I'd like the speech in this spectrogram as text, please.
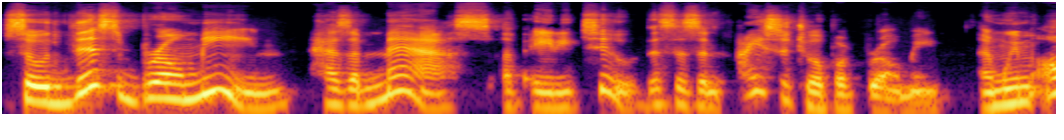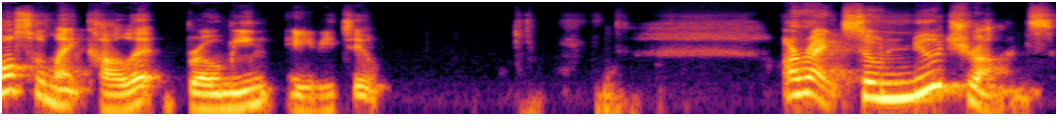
So this bromine has a mass of 82. This is an isotope of bromine, and we also might call it bromine 82. All right, so neutrons.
